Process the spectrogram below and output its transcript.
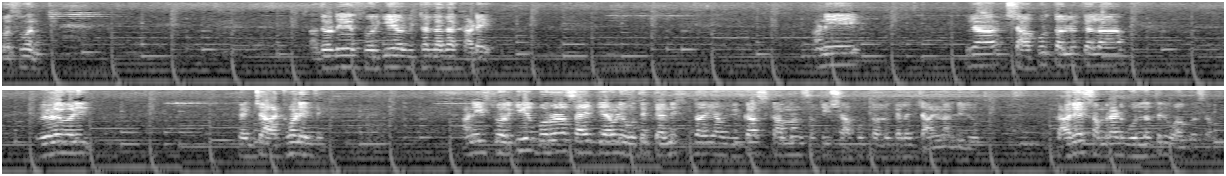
बसवंत आदरणीय स्वर्गीय विठ्ठलदादा खाडे. आणि या शहापूर तालुक्याला वेळोवेळी त्यांची आठवण येते. आणि स्वर्गीय बरोरा साहेब ज्यावेळी होते त्यांनी सुद्धा या विकास कामांसाठी शहापूर तालुक्याला चालना दिली होती. कार्य सम्राट बोललं तरी वावगं सम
